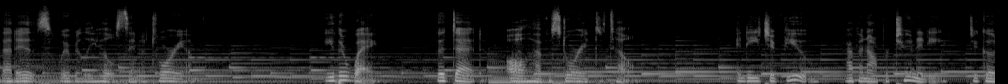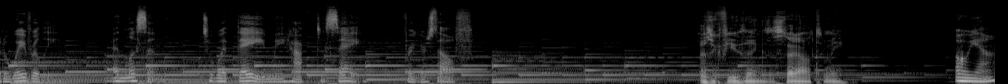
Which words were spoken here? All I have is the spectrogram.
that is Waverly Hills Sanatorium. Either way, the dead all have a story to tell, and each of you have an opportunity to go to Waverly and listen to what they may have to say for yourself. There's a few things that stood out to me. Oh, yeah?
